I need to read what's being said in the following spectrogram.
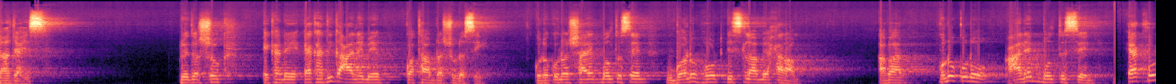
না জায়েজ প্রিয় দর্শক, এখানে একাধিক আলেমের কথা আমরা শুনেছি। কোন কোন শায়েক বলতেছেন, গণভোট ইসলামে হারাম। আবার কোন কোন আলেম বলতেছেন, এখন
